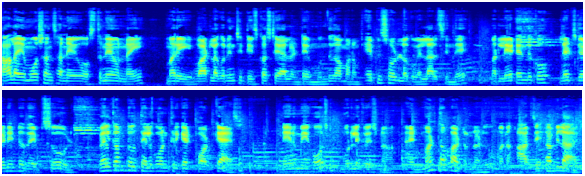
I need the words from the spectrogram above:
చాలా ఎమోషన్స్ అనేవి వస్తూనే ఉన్నాయి. మరి వాటి గురించి డిస్కస్ చేయాలంటే ముందుగా మనం ఎపిసోడ్లోకి వెళ్ళాల్సిందే మరి లేట్ ఎందుకు? Let's get into the episode welcome to Telugu one cricket podcast నేను మీ హోస్ట్ మురళీకృష్ణ అండ్ మనతో పాటు ఉన్నాడు మన RJ Abhilash.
